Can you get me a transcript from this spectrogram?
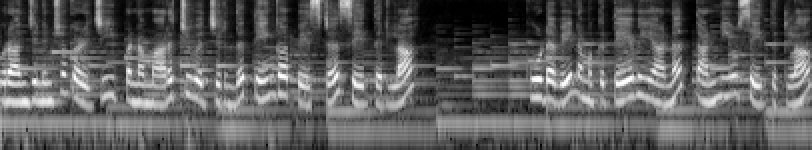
ஒரு அஞ்சு நிமிஷம் கழித்து இப்போ நம்ம அரைச்சி வச்சுருந்த தேங்காய் பேஸ்ட்டை சேர்த்துடலாம். கூடவே நமக்கு தேவையான தண்ணியும் சேர்த்துக்கலாம்.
